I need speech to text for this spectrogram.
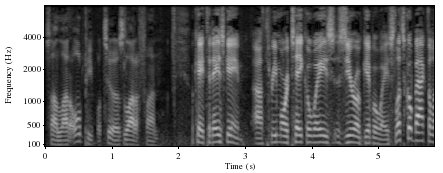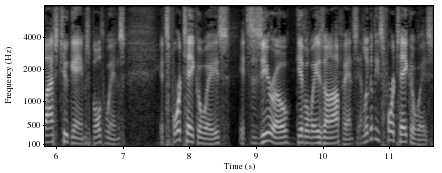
saw a lot of old people too. It was a lot of fun. Okay, today's game, uh, three more takeaways, zero giveaways. Let's go back the last two games, both wins. It's four takeaways. It's zero giveaways on offense. And look at these four takeaways.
